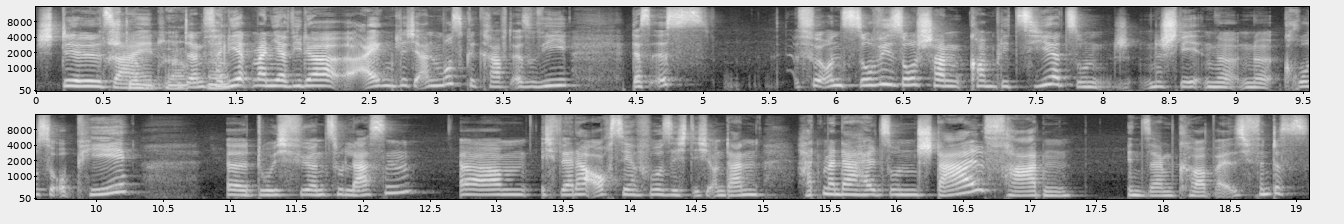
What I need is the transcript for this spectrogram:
still sein. Stimmt, ja, und dann ja. verliert man ja wieder eigentlich an Muskelkraft. Also wie, das ist für uns sowieso schon kompliziert, so eine, eine, eine große OP äh, durchführen zu lassen. Ähm, ich wäre da auch sehr vorsichtig. Und dann hat man da halt so einen Stahlfaden in seinem Körper. Also ich finde, das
